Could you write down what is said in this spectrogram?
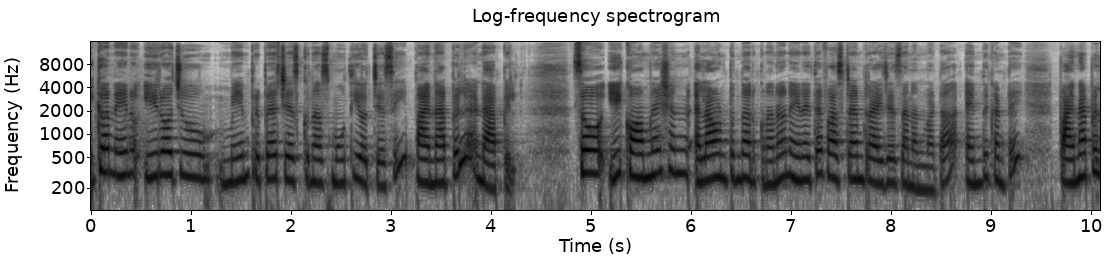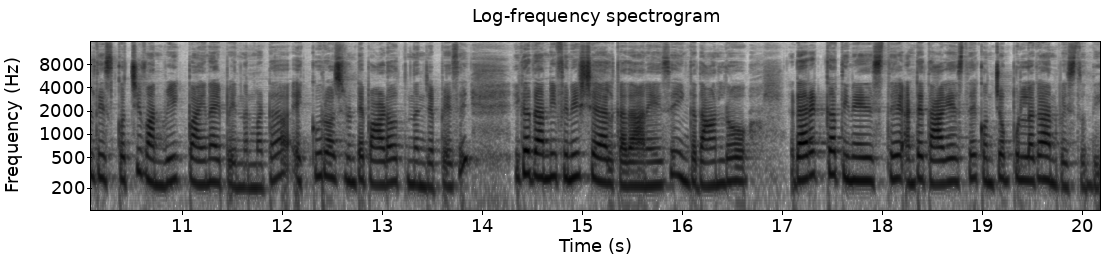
ఇక నేను ఈరోజు మేము ప్రిపేర్ చేసుకున్న స్మూతీ వచ్చేసి పైనాపిల్ అండ్ యాపిల్. సో ఈ కాంబినేషన్ ఎలా ఉంటుందో అనుకున్నాను. నేనైతే ఫస్ట్ టైం ట్రై చేశాను అనమాట ఎందుకంటే పైనాపిల్ తీసుకొచ్చి వన్ వీక్ పైన అయిపోయిందనమాట ఎక్కువ రోజులు ఉంటే పాడవుతుందని చెప్పేసి ఇక దాన్ని ఫినిష్ చేయాలి కదా అనేసి ఇంకా దానిలో డైరెక్ట్గా తినేస్తే అంటే తాగేస్తే కొంచెం పుల్లగా అనిపిస్తుంది.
